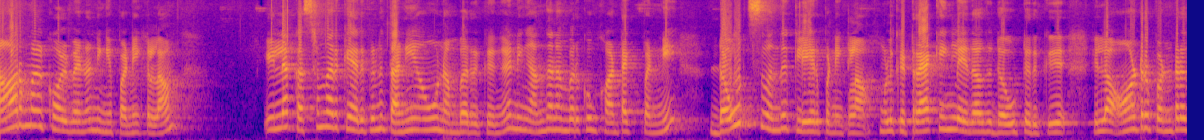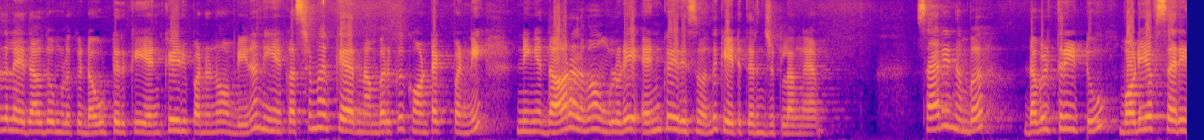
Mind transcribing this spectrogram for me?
நார்மல் கால் வேணால் நீங்கள் பண்ணிக்கலாம். இல்லை கஸ்டமர் கேருக்குன்னு தனியாகவும் நம்பர் இருக்குங்க. நீங்கள் அந்த நம்பருக்கும் காண்டாக்ட் பண்ணி டவுட்ஸ் வந்து கிளியர் பண்ணிக்கலாம். உங்களுக்கு ட்ராக்கிங்கில் ஏதாவது டவுட் இருக்குது இல்லை ஆர்டர் பண்ணுறதுல ஏதாவது உங்களுக்கு டவுட் இருக்குது என்கொயரி பண்ணணும் அப்படின்னா நீங்கள் கஸ்டமர் கேர் நம்பருக்கு காண்டாக்ட் பண்ணி நீங்கள் தாராளமாக உங்களுடைய என்கொயரிஸை வந்து கேட்டு தெரிஞ்சுக்கலாங்க. Sari number double three two body of sari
